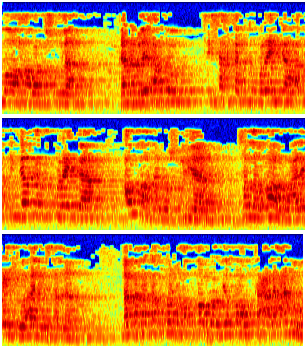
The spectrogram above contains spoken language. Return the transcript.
Allah wa rasulah. Karena beliau aku sisahkan untuk mereka, aku tinggalkan untuk mereka Allah dan Rasulnya Sallallahu Alaihi Wasallam. Maka kata Umar Khattab radhiyallahu taala anhu,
